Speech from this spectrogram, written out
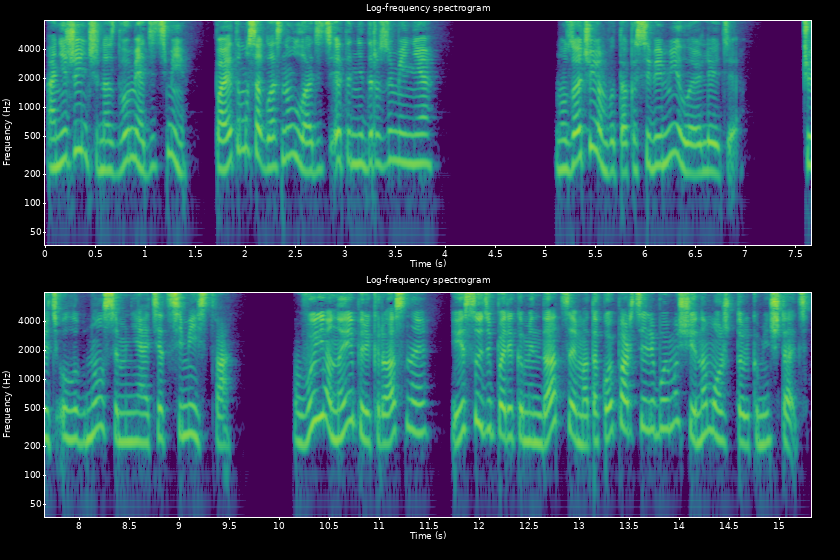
а не женщина с двумя детьми, поэтому согласна уладить это недоразумение». «Ну зачем вы так о себе, милая леди?» Чуть улыбнулся мне отец семейства. «Вы юные и прекрасные, и, судя по рекомендациям, о такой партии любой мужчина может только мечтать.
